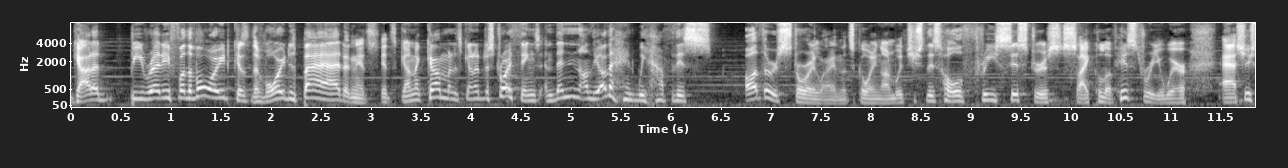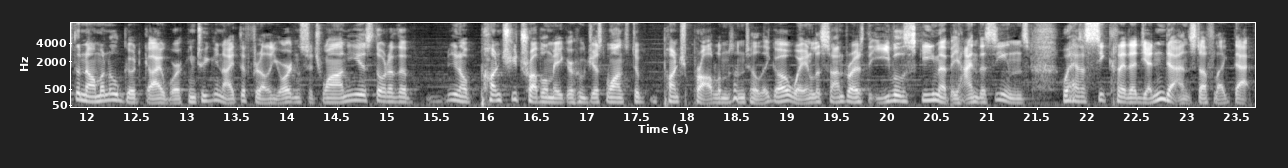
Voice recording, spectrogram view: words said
gotta be ready for the void because the void is bad and it's it's gonna come and it's gonna destroy things. And then on the other hand, we have this other storyline that's going on, which is this whole Three Sisters cycle of history, where Ashe is the nominal good guy working to unite the Freljord, and Sejuani is sort of the, you know, punchy troublemaker who just wants to punch problems until they go away, and Lissandra is the evil schemer behind the scenes who has a secret agenda and stuff like that.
